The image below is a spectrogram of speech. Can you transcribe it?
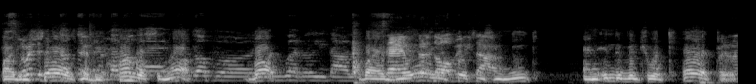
by themselves may be harmless enough, but la guerra d'Italia. by ignoring a person's unique and individual character,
